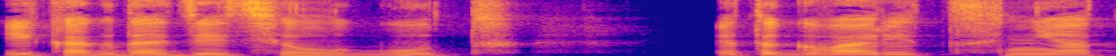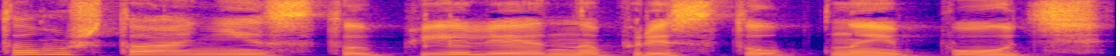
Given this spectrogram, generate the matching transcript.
И когда дети лгут, это говорит не о том, что они ступили на преступный путь,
